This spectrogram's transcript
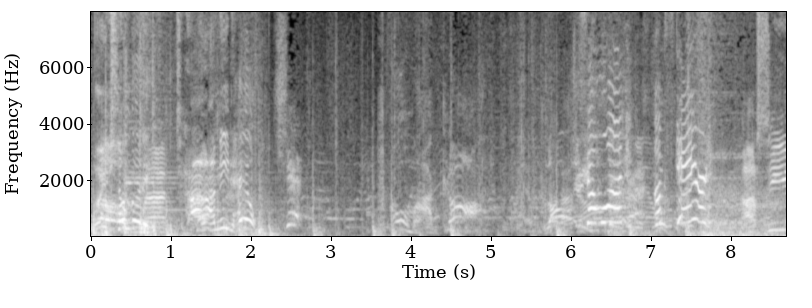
Wait, somebody. I, I need help. Shit. Oh my God! Someone! I'm scared! I'll see you.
